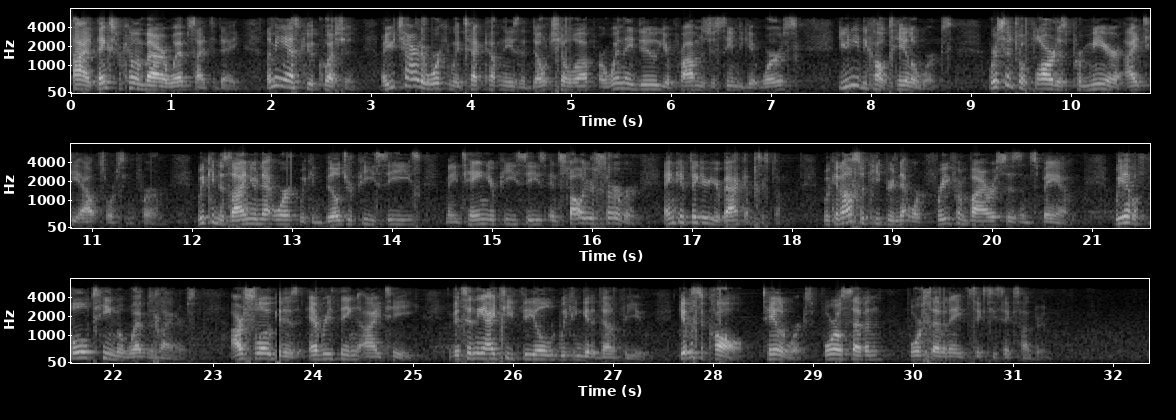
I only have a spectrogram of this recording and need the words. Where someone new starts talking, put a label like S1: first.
S1: Hi, thanks for coming by our website today. Let me ask you a question. Are you tired of working with tech companies that don't show up, or when they do, your problems just seem to get worse? You need to call TaylorWorks. We're Central Florida's premier IT outsourcing firm. We can design your network, we can build your PCs, maintain your PCs, install your server, and configure your backup system. We can also keep your network free from viruses and spam. We have a full team of web designers. Our slogan is everything IT. If it's in the IT field, we can get it done for you. Give us a call, TaylorWorks, 407 478 6600.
